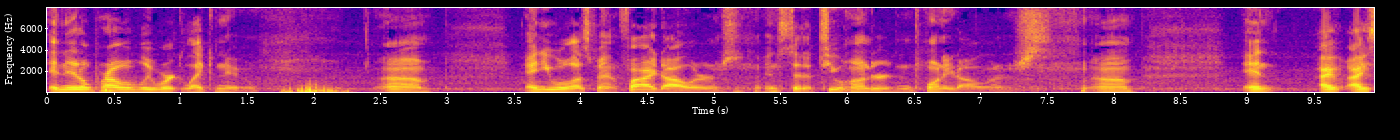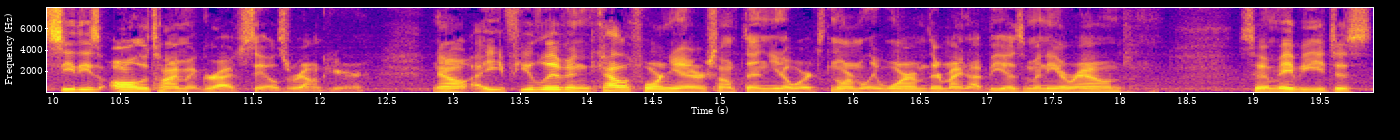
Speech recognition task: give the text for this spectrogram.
and it'll probably work like new. Um, and you will have spent five dollars instead of two hundred and twenty dollars. Um, and I, I see these all the time at garage sales around here. Now, if you live in California or something, you know where it's normally warm, there might not be as many around. So maybe you just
